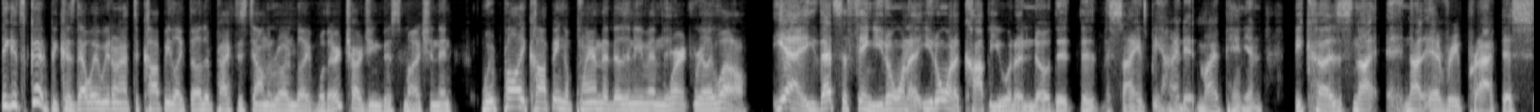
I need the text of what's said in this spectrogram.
think it's good because that way we don't have to copy like the other practice down the road and be like, well, they're charging this much, and then we're probably copying a plan that doesn't even work really well yeah that's the thing you don't want to you don't want to copy you want to know the, the the science behind it in my opinion because not not every practice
